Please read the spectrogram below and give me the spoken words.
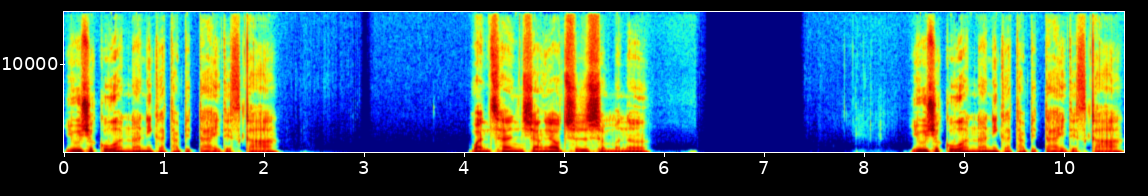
夕食は何が食べたいですか？晚餐想要吃什么呢？夕食は何が食べたいですか？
